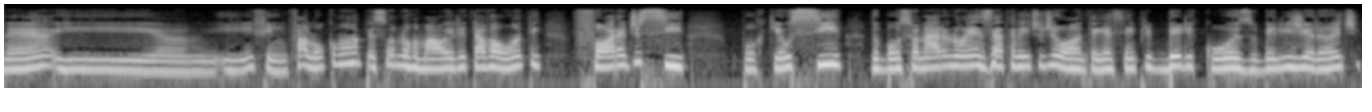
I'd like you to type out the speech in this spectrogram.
né? E, e enfim, falou como uma pessoa normal. Ele estava ontem fora de si porque o si do Bolsonaro não é exatamente o de ontem, é sempre belicoso, beligerante,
